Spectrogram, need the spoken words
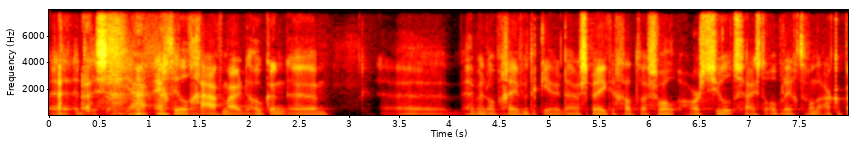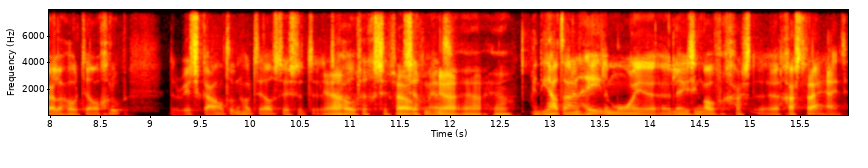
eh, is, ja, echt heel gaaf. Maar ook een, ehm, eh, we hebben op een gegeven moment een keer daar een spreker gehad, was Horst Schultz. Hij is de oprichter van de A Cappella Hotelgroep, de Ritz-Carlton Hotels, dus het, het Ja, zo. segment. Ja, ja, ja. En die had daar een hele mooie eh, lezing over gast, eh, gastvrijheid.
